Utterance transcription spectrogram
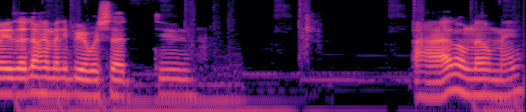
I don't have any beer. What should I do? I don't know, man.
